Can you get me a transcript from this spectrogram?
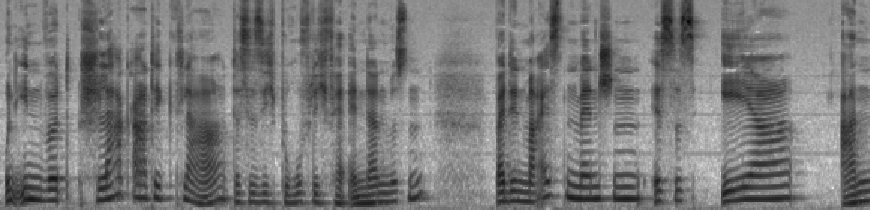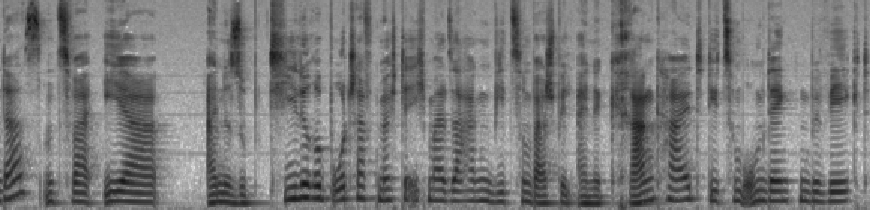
und ihnen wird schlagartig klar, dass sie sich beruflich verändern müssen. Bei den meisten Menschen ist es eher anders und zwar eher eine subtilere Botschaft, möchte ich mal sagen, wie zum Beispiel eine Krankheit, die zum Umdenken bewegt.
